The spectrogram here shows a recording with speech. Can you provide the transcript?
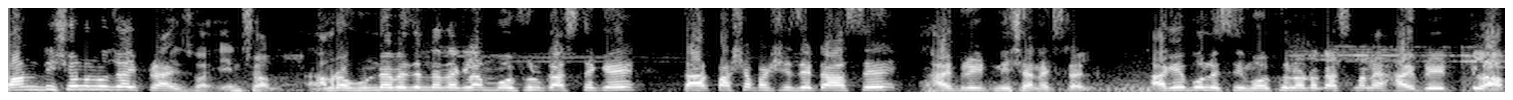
কন্ডিশন অনুযায়ী প্রাইস হয় ইনশাল্লাহ আমরা হুন্ডা বেজেলটা দেখলাম মইফুল কাছ থেকে। তার পাশাপাশি যেটা আছে হাইব্রিড নিশান এক্সটাইল আগে বলেছি মইফুল অটো কাজ মানে হাইব্রিড ক্লাব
